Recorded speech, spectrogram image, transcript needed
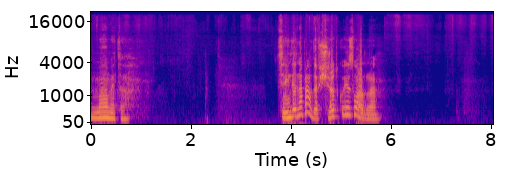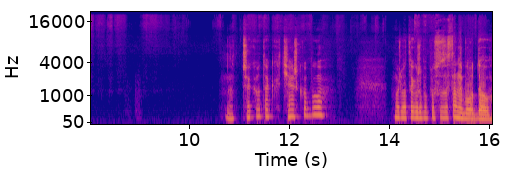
Mamy to. Cylinder naprawdę w środku jest ładny. Dlaczego tak ciężko było? Może dlatego, że po prostu zastane było od dołu.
